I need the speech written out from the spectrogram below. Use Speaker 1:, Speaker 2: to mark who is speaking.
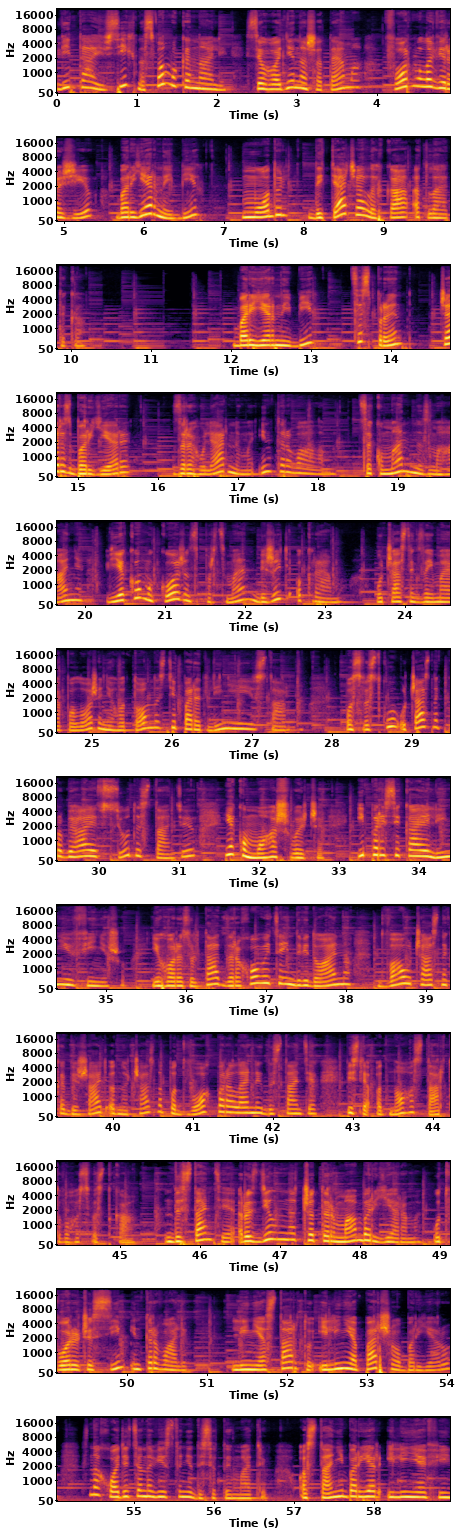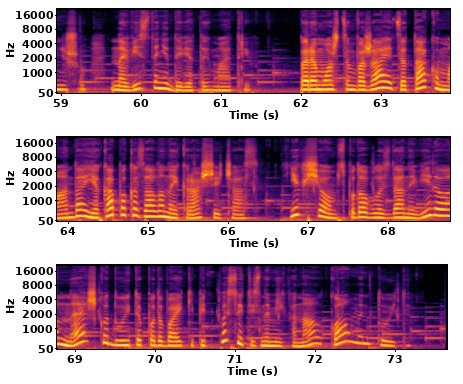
Speaker 1: Вітаю всіх на своєму каналі. Сьогодні наша тема формула віражів, бар'єрний біг, модуль дитяча легка атлетика. Бар'єрний біг це спринт через бар'єри з регулярними інтервалами. Це командне змагання, в якому кожен спортсмен біжить окремо. Учасник займає положення готовності перед лінією старту. По свистку учасник пробігає всю дистанцію якомога швидше і пересікає лінію фінішу. Його результат зараховується індивідуально. Два учасника біжать одночасно по двох паралельних дистанціях після одного стартового свистка. Дистанція розділена чотирма бар'єрами, утворюючи сім інтервалів. Лінія старту і лінія першого бар'єру знаходяться на відстані 10 метрів. Останній бар'єр і лінія фінішу на відстані 9 метрів. Переможцем вважається та команда, яка показала найкращий час. Якщо вам сподобалось дане відео, не шкодуйте подобайки, підписуйтесь на мій канал, коментуйте.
